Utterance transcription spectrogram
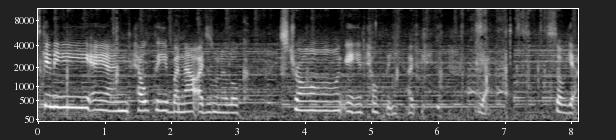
skinny and healthy but now I just want to look strong and healthy I, yeah. So yeah.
